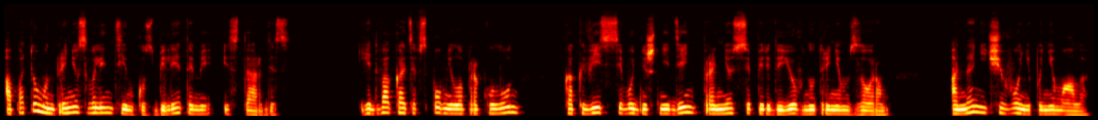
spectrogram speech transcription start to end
А потом он принес Валентинку с билетами и Стардис. Едва Катя вспомнила про кулон, как весь сегодняшний день пронесся перед ее внутренним взором. Она ничего не понимала.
